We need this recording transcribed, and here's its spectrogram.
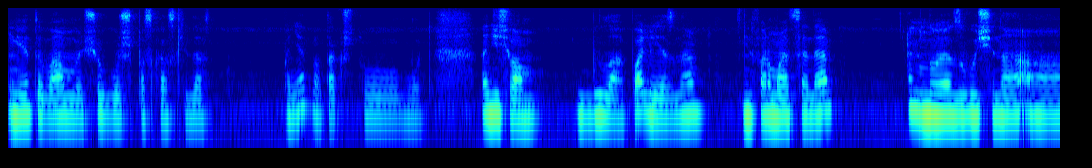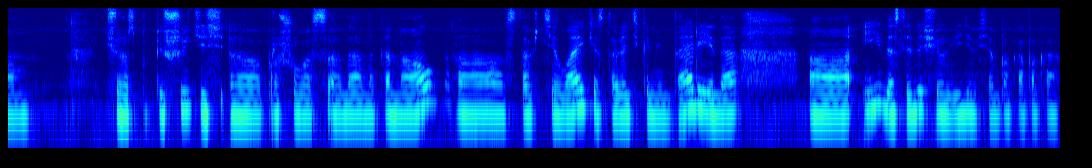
и это вам еще больше подсказки даст. Понятно? Так что вот. Надеюсь, вам была полезна информация, да, мной озвучена. Еще раз подпишитесь, э, прошу вас, э, да, на канал, э, ставьте лайки, оставляйте комментарии, да, и до следующего видео. Всем пока-пока.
